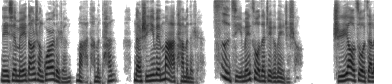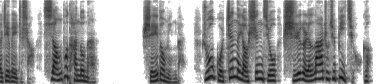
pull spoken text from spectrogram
那些没当上官的人骂他们贪，那是因为骂他们的人自己没坐在这个位置上。只要坐在了这位置上，想不贪都难。谁都明白，如果真的要深究，十个人拉出去毙九个，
